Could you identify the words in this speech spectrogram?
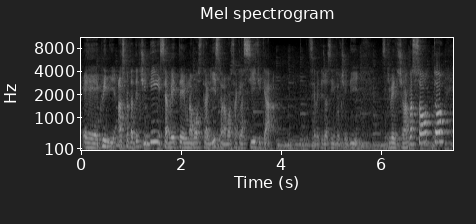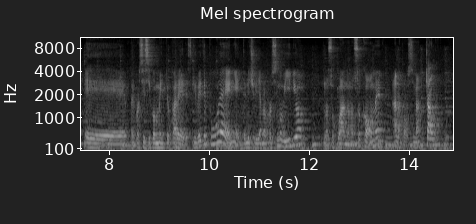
E quindi ascoltate il CD, se avete una vostra lista, una vostra classifica, se avete già sentito il CD scrivetecela qua sotto e per qualsiasi commento o parere scrivete pure e niente, noi ci vediamo al prossimo video, non so quando, non so come, alla prossima, ciao!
